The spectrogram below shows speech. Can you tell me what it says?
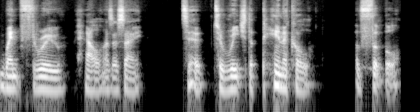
went through hell, as I say, to to reach the pinnacle of football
